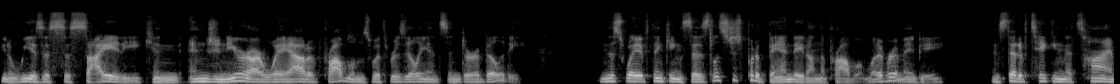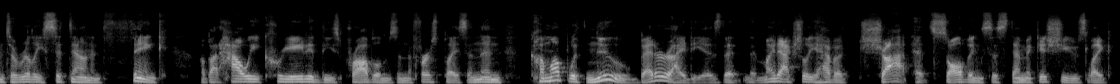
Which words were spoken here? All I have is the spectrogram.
you know, we as a society can engineer our way out of problems with resilience and durability. And this way of thinking says, let's just put a band aid on the problem, whatever it may be, instead of taking the time to really sit down and think about how we created these problems in the first place and then come up with new better ideas that, that might actually have a shot at solving systemic issues like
